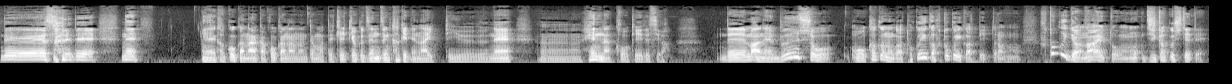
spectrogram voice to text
で、それで、ね、えー、書こうかな、書こうかななんて思って結局全然書けてないっていうね、うん、変な光景ですよ。で、まあね、文章を書くのが得意か不得意かって言ったらもう、不得意ではないと思う、自覚してて。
